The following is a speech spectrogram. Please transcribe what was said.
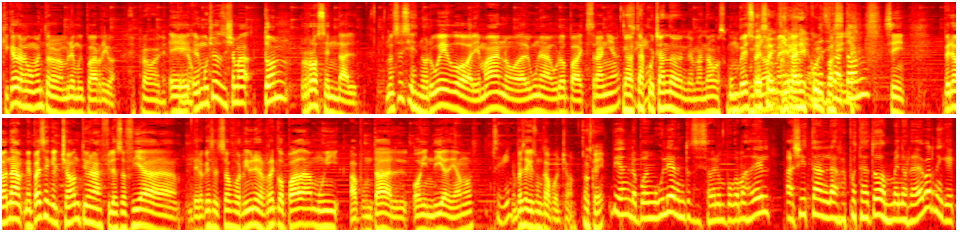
que creo que en algún momento lo nombré muy para arriba. Es probable. Eh, no. El muchacho se llama Ton Rosendal. No sé si es noruego, alemán o de alguna Europa extraña. Nos está Sí. escuchando, le mandamos un, Un beso enorme. y unas Un disculpas. Un a. Sí. Pero nada, me parece que el chabón tiene una filosofía de lo que es el software libre recopada, muy apuntada al hoy en día, digamos. Sí. Me parece que es un capo el chabón. Ok. Bien, lo pueden googlear entonces saber un poco más de él. Allí están las respuestas de todos, menos la de Bernie, que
